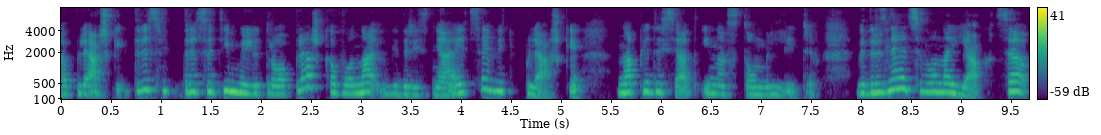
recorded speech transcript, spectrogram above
е, пляшки. 30, 30 мл пляшка вона відрізняється від пляшки на 50 і на 100 мл. Відрізняється вона як? Це,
